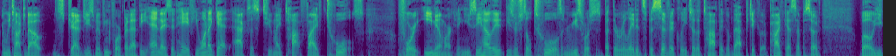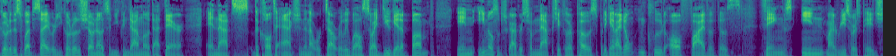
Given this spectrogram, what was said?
And we talked about the strategies moving forward. But at the end, I said, hey, if you want to get access to my top five tools for email marketing, you see how they, these are still tools and resources, but they're related specifically to the topic of that particular podcast episode. Well, you go to this website or you go to the show notes and you can download that there. And that's the call to action. And that works out really well. So I do get a bump in email subscribers from that particular post. But again, I don't include all five of those things in my resource page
